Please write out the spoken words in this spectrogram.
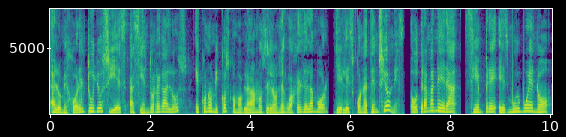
A lo mejor el tuyo sí es haciendo regalos económicos, como hablábamos de los lenguajes del amor, y él es con atenciones. Otra manera, siempre es muy bueno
